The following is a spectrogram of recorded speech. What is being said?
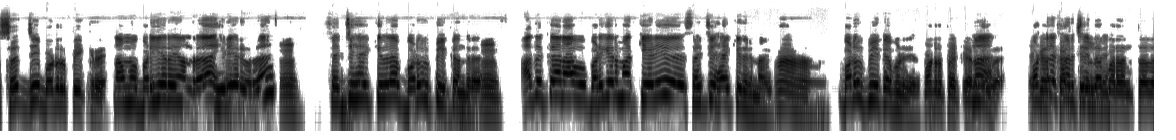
ಸಜ್ಜಿ ಬಡವ್ರ ಪೀಕ್ ರೀ. ನಮ್ಮ ಬಡಿಗೆರ ಏನಂದ್ರ ಹಿರಿಯರ್ ಇವ್ರ. ಹ್ಮ್. ಸಜ್ಜಿ ಹಾಕಿದ್ರ ಬಡವ್ರ ಪೀಕ್ ಅಂದ್ರ. ಹ್ಮ್. ಅದಕ್ಕ ನಾವು ಬಡಿಗೆರ ಮಾತ್ ಕೇಳಿ ಸಜ್ಜಿ ಹಾಕಿದ್ರಿ ನಾವು. ಬಡವ್ರ ಪೀಕ್ ಬಿಡ್ರಿ. ಬಡವ್ರ ಪೀಕ್ ಹಾ. ಒಟ್ಟ ಖರ್ಚು ಖರ್ಚಿಲ್ಲ. ಬರಂತದ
